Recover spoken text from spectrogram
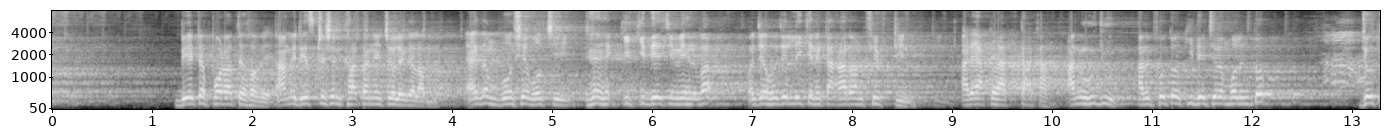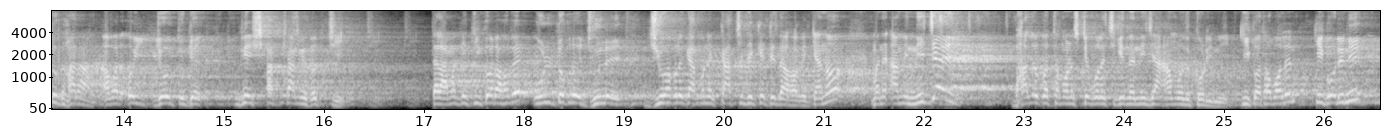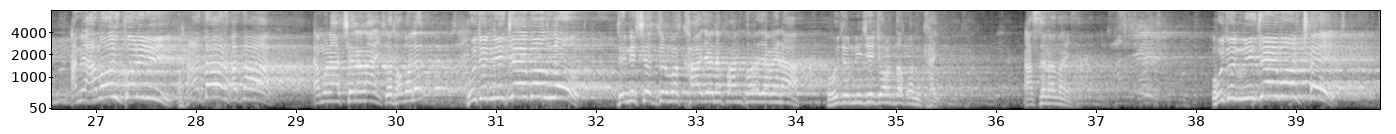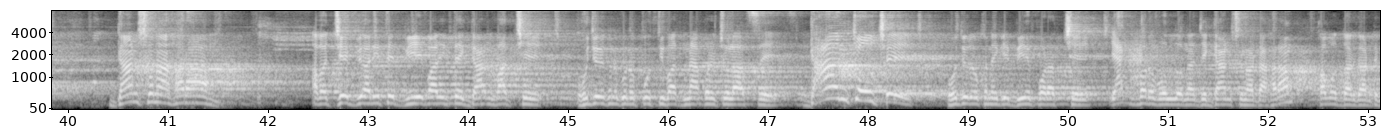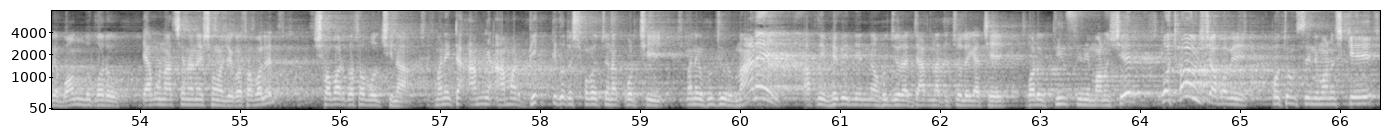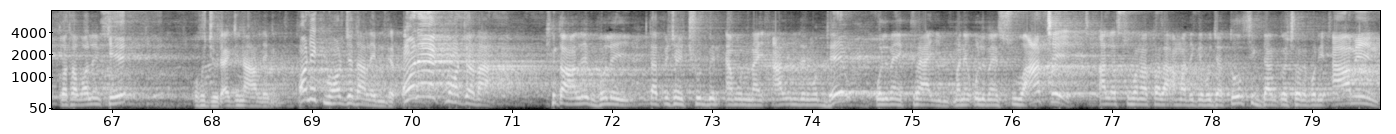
বিয়েটা পড়াতে হবে। আমি রেজিস্ট্রেশন খাতা নিয়ে চলে গেলাম। একদম বসে বলছি, কি কি দিয়েছি মেহরবা ওই যে হুজুর লিখেন এটা আর ফিফটিন আর এক লাখ টাকা। আমি, হুজুর, আমি ফটো কি দিয়েছিলাম বলেন তো? যৌতুক হারাম। আবার ওই যৌতুকে বিয়ের সাক্ষী আমি হচ্ছি। তাহলে আমাকে কি করা হবে? উল্টো করে ঝুলে জুয়াগুলোকে এমন কাছে দিয়ে কেটে দেওয়া হবে। কেন? মানে আমি নিজেই ভালো কথা মানুষকে বলেছি, কিন্তু নিজে আমল করিনি। কি কথা বলেন? কি করিনি? আমি আমল করিনি। হাজার হাজার। এমন আছে না নাই? কথা বলেন। হুজুর নিজেই বলল যে নিষেধ দ্রব্য খাওয়া যায় না, পান করা যাবে না। হুজুর নিজে জর্দা পান খাই আছে না নাই? হুজুর নিজেই বলছে, গান শোনা হারাম। আবার যে বাড়িতে বিয়ে বাড়িতে গান বাজছে, হুজুর এখানে কোনো প্রতিবাদ না করে চলে আসছে, গান চলছে। হুজুর ওখানে গিয়ে বিয়ে পড়াচ্ছে। একবারও বলল না যে গান শোনাটা হারাম, খবরদার গানটাকে বন্ধ করো। এমন আছে না না সমাজে কথা বলেন? সবার কথা বলছি না। মানে এটা আমি আমার ব্যক্তিগত সমালোচনা করছি। মানে হুজুর মানে? আপনি ভেবে নিন না, হুজুরা জান্নাতে চলে গেছে। বরং তিন শ্রেণি মানুষের প্রথম স্বভাবে। প্রথম শ্রেণি মানুষকে কথা বলেন কে? হুজুর একজন আলেম। অনেক মর্যাদা আলেমদের, অনেক মর্যাদা। কিন্তু আলেম হলেই তার পেছনে ছুটবেন এমন নাই। আলেমদের মধ্যে ওলিমায় ক্রাইম মানে ওলিমায় সু আছে। আল্লাহ সুবান তালা আমাদেরকে বোঝা তৌফিক দান করে চলে পড়ি আমিন।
